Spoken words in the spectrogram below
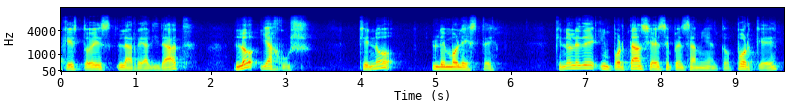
que esto es la realidad, lo yahush, que no le moleste, que no le dé importancia a ese pensamiento. ¿Por qué?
